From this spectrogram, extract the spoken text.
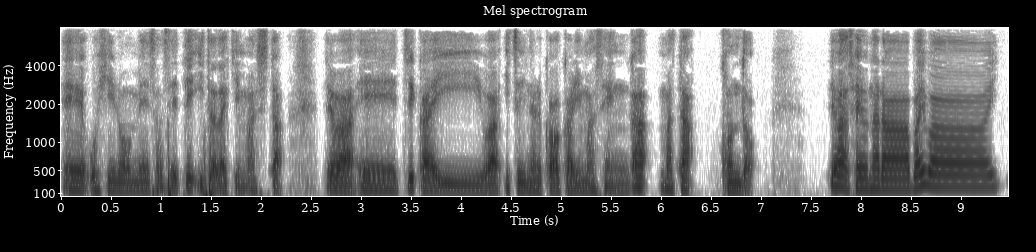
えーお披露目させていただきました。では、えー次回はいつになるかわかりませんが、また今度。では、さようなら。バイバーイ。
